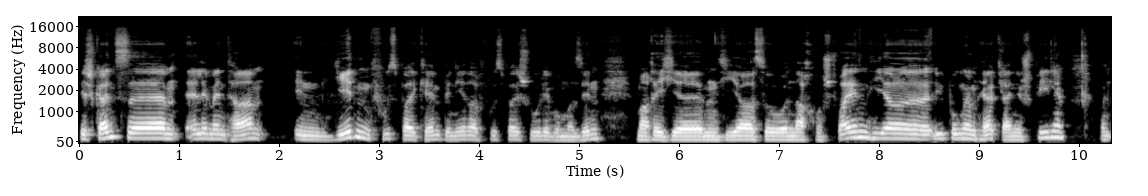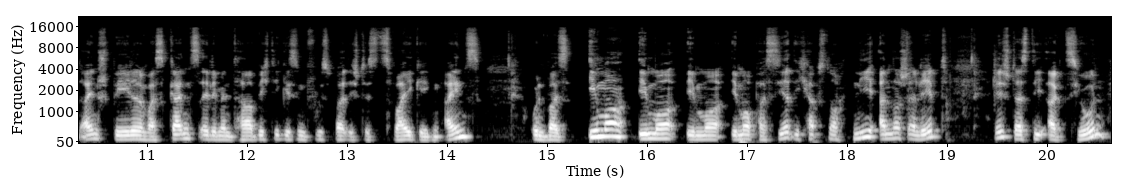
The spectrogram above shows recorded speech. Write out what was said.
ist ganz äh, elementar. In jedem Fußballcamp, in jeder Fußballschule, wo wir sind, mache ich ähm, hier so nach Horstwein hier äh, Übungen, her kleine Spiele. Und ein Spiel, was ganz elementar wichtig ist im Fußball, ist das 2 gegen 1. Und was immer, immer, immer, immer passiert, ich habe es noch nie anders erlebt, ist, dass die Aktion,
